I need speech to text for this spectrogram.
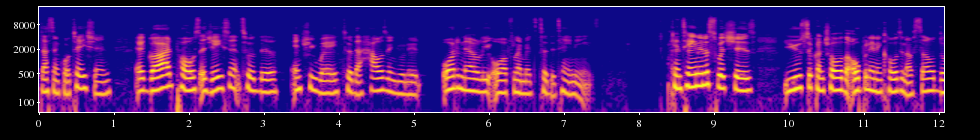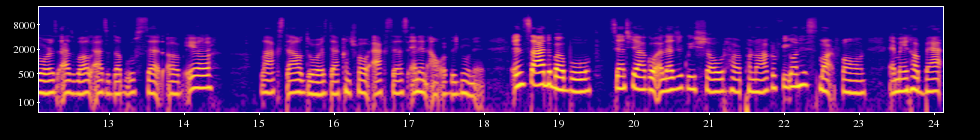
that's in quotation, a guard post adjacent to the entryway to the housing unit, ordinarily off limits to detainees. Containing the switches used to control the opening and closing of cell doors, as well as a double set of air lock style doors that control access in and out of the unit. Inside the bubble, Santiago allegedly showed her pornography on his smartphone and made her bat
